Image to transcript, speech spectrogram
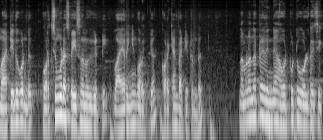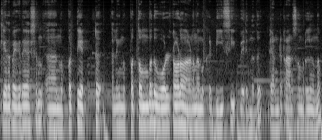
മാറ്റിയത് കൊണ്ട് കുറച്ചും കൂടെ സ്പേസ് നമുക്ക് കിട്ടി. വയറിങ്ങും കുറയ്ക്കാൻ കുറയ്ക്കാൻ പറ്റിയിട്ടുണ്ട്. നമ്മൾ എന്നിട്ട് ഇതിന്റെ ഔട്ട്പുട്ട് വോൾട്ടേജ് ചെക്ക് ചെയ്തപ്പോൾ ഏകദേശം മുപ്പത്തി എട്ട് അല്ലെങ്കിൽ മുപ്പത്തൊമ്പത് വോൾട്ടോളമാണ് നമുക്ക് ഡി സി വരുന്നത് രണ്ട് ട്രാൻസ്ഫോമറിൽ നിന്നും.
